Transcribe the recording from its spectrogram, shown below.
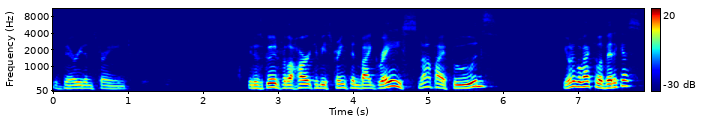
varied and strange. It is good for the heart to be strengthened by grace, not by foods. You want to go back to Leviticus?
